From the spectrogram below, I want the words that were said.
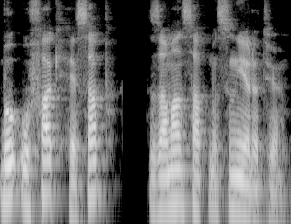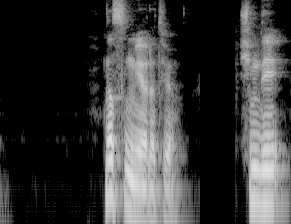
bu ufak hesap zaman sapmasını yaratıyor. Nasıl mı yaratıyor? Şimdi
